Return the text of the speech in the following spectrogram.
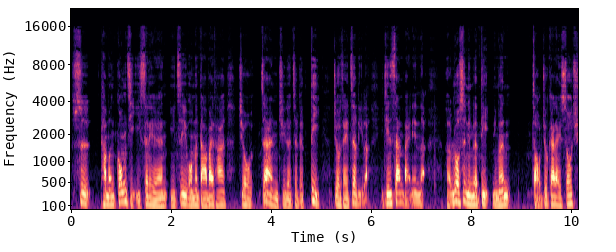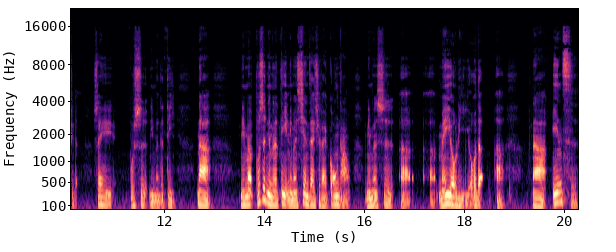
是他们攻击以色列人，以至于我们打败他，就占据了这个地，就在这里了，已经三百年了。呃，若是你们的地，你们早就该来收取的，所以不是你们的地。那你们不是你们的地，你们现在去来攻打，你们是呃呃没有理由的啊。那因此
